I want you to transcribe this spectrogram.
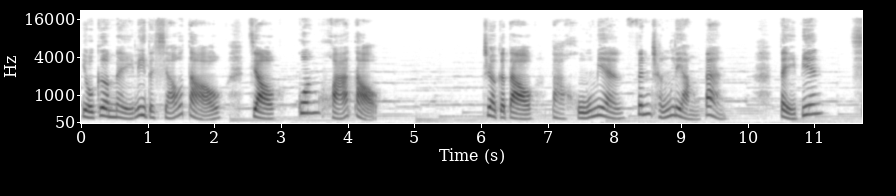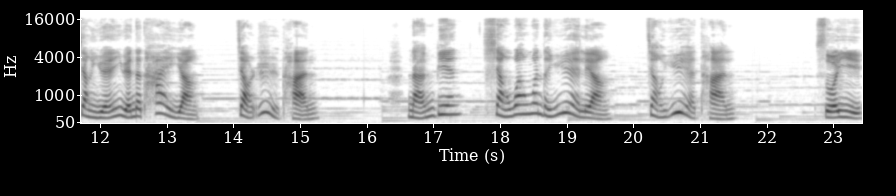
有个美丽的小岛，叫光华岛。这个岛把湖面分成两半，北边。像圆圆的太阳，叫日潭；南边像弯弯的月亮，叫月潭。所以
